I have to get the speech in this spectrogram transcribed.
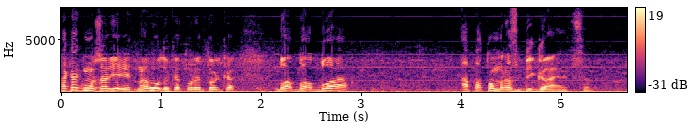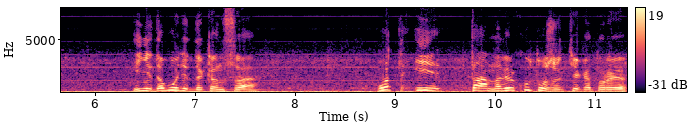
А как можно верить народу, который только бла-бла-бла, а потом разбегается и не доводит до конца? Вот и там наверху тоже те, которые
